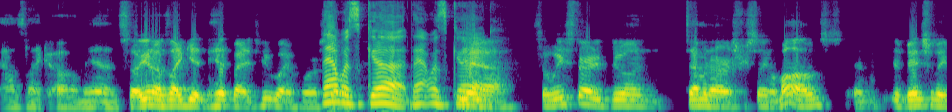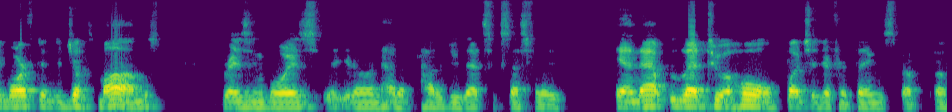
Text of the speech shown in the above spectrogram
And I was like, Oh man. So, you know, it's like getting hit by a two by four. That so, was good. That was good. Yeah. So we started doing seminars for single moms and eventually morphed into just moms raising boys you know and how to how to do that successfully. And that led to a whole bunch of different things a, a,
